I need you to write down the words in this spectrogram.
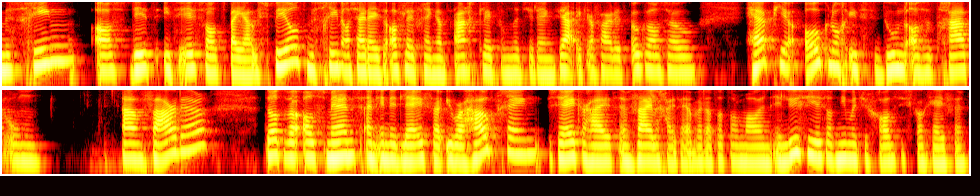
misschien als dit iets is wat bij jou speelt, misschien als jij deze aflevering hebt aangeklikt omdat je denkt, ja, ik ervaar dit ook wel zo, heb je ook nog iets te doen als het gaat om aanvaarden dat we als mens en in dit leven überhaupt geen zekerheid en veiligheid hebben. Dat dat allemaal een illusie is, dat niemand je garanties kan geven.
